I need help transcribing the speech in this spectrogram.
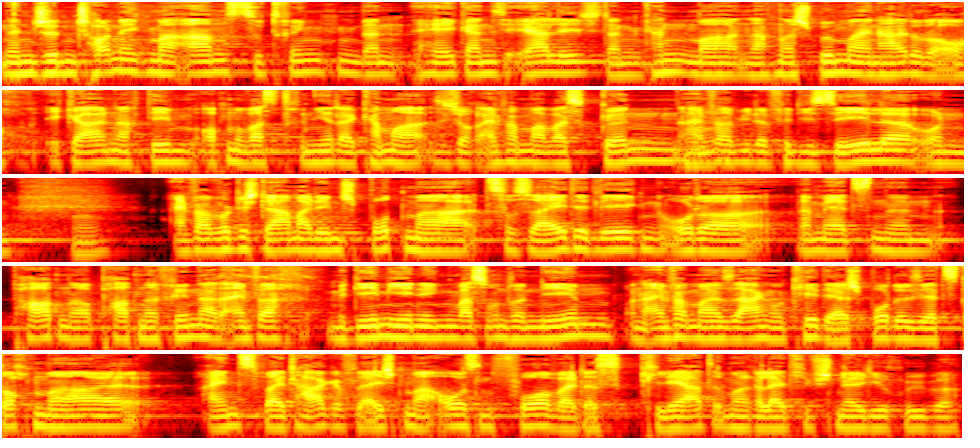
einen Gin Tonic mal abends zu trinken, dann, hey, ganz ehrlich, dann kann man nach einer Schwimmeinheit oder auch egal nachdem, ob man was trainiert, da kann man sich auch einfach mal was gönnen, einfach wieder für die Seele und einfach wirklich da mal den Sport mal zur Seite legen oder wenn man jetzt einen Partner, Partnerin hat, einfach mit demjenigen was unternehmen und einfach mal sagen, okay, der Sport ist jetzt doch mal ein, zwei Tage vielleicht mal außen vor, weil das klärt immer relativ schnell die Rübe.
